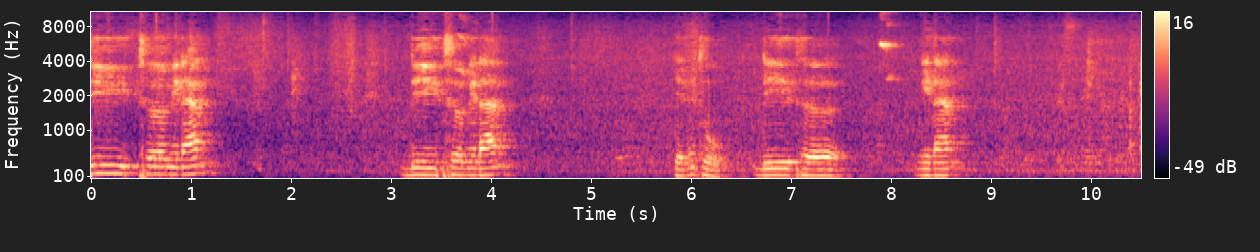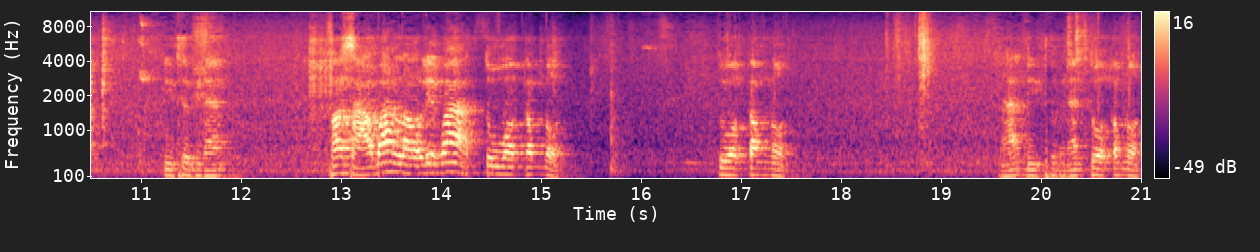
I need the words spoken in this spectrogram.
determinant determinant เขียนไม่ถูก determinant determinant ภาษาบ้านเราเรียกว่าตัวกำหนด ตัวกำหนดนะฮะ determinant ตัวกำหนด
